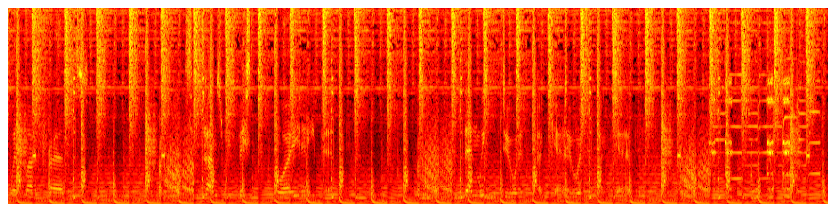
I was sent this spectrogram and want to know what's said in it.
with my friends. Sometimes we destroy it. Then we do it again, do it again.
